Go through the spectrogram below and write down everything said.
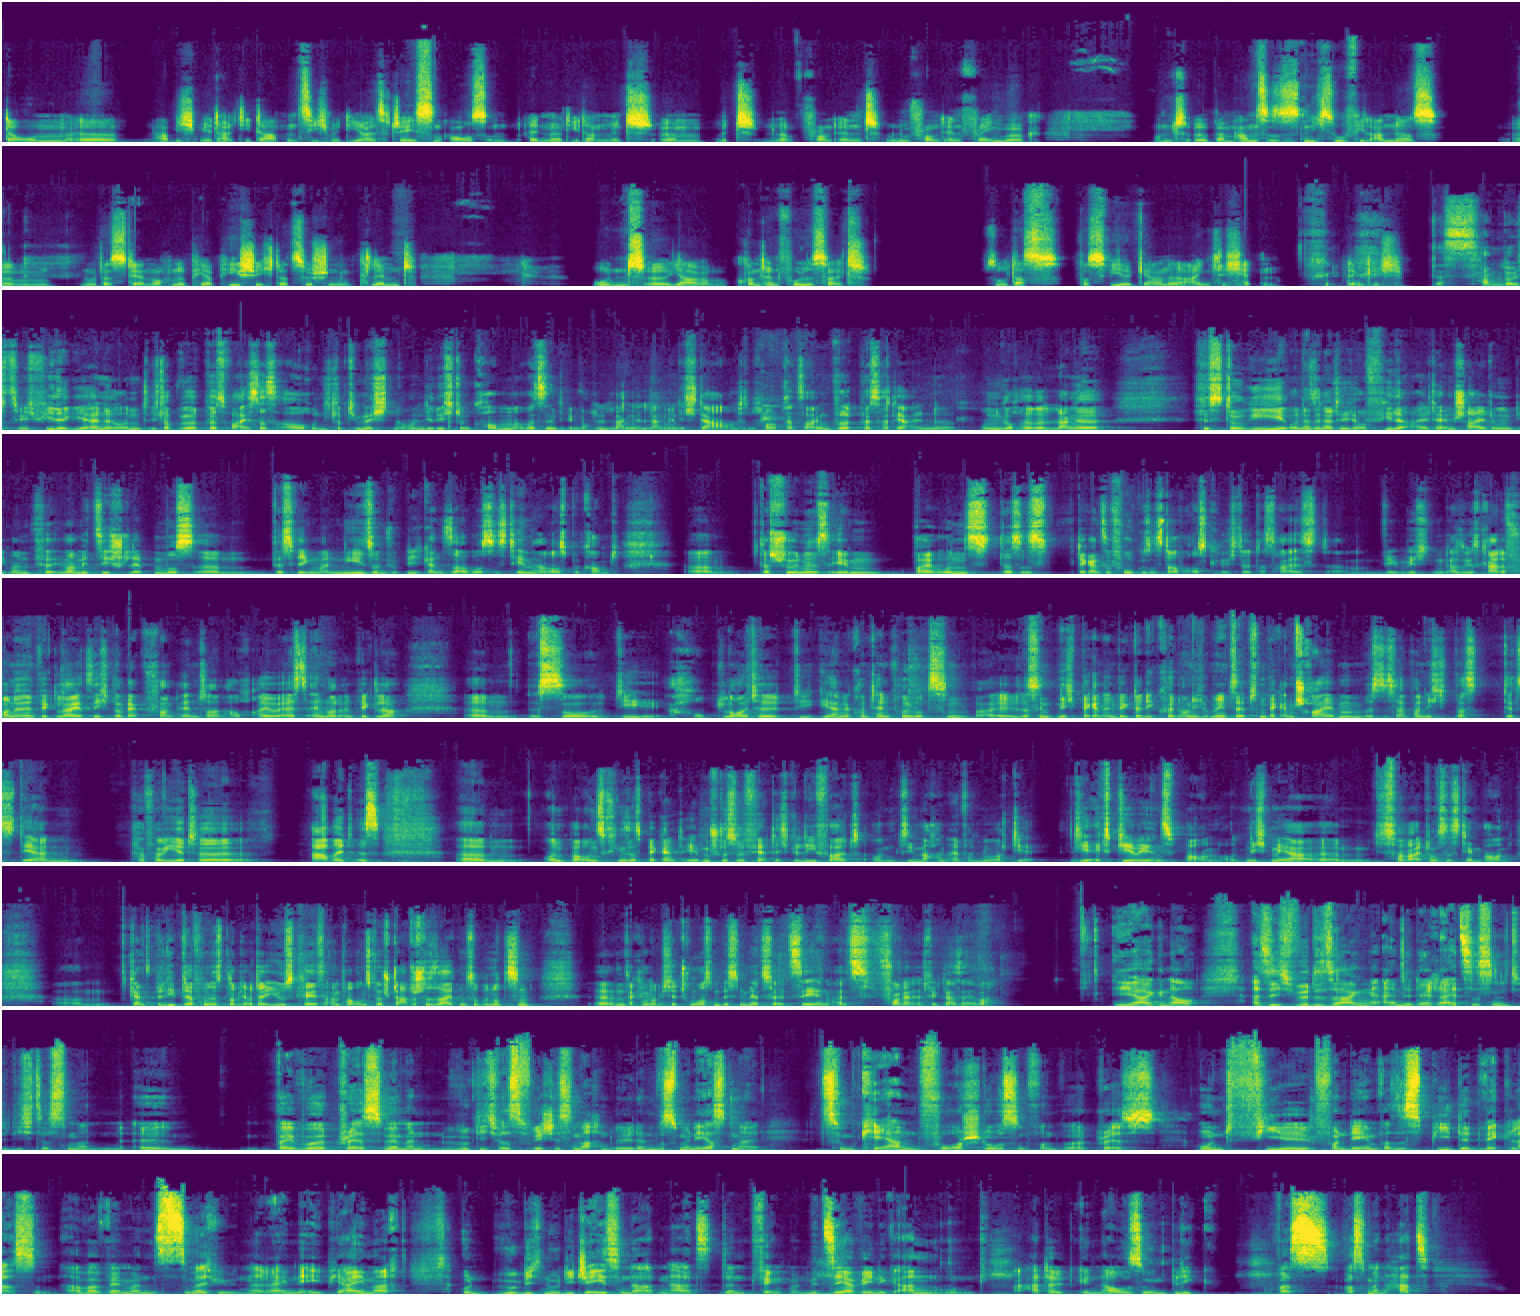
Darum äh, habe ich mir halt die Daten, ziehe ich mir die als JSON raus und ändere die dann mit, ähm, mit einer Frontend, mit einem Frontend-Framework. Und äh, beim Hans ist es nicht so viel anders. Ähm, nur dass der noch eine PHP-Schicht dazwischen klemmt. Und äh, ja, Contentful ist halt so das, was wir gerne eigentlich hätten, denke ich. Das haben, glaube ich, ziemlich viele gerne und ich glaube, WordPress weiß das auch und ich glaube, die möchten auch in die Richtung kommen, aber sind eben noch lange, lange nicht da. Und das muss man auch gerade sagen, WordPress hat ja eine ungeheure lange Historie und da sind natürlich auch viele alte Entscheidungen, die man für immer mit sich schleppen muss, ähm, weswegen man nie so ein wirklich ganz sauberes System herausbekommt. Ähm, das Schöne ist eben bei uns, dass es der ganze Fokus ist darauf ausgerichtet. Das heißt, ähm, wir möchten, also jetzt gerade Frontend-Entwickler, jetzt nicht nur Web-Frontend, sondern auch iOS, Android-Entwickler, ähm, ist so die Hauptleute, die gerne Contentful nutzen, weil das sind nicht Backend-Entwickler, die können auch nicht unbedingt selbst ein Backend schreiben. Es ist einfach nicht, was jetzt deren präferierte Arbeit ist. Ähm, und bei uns kriegen sie das Backend eben schlüsselfertig geliefert und sie machen einfach nur noch die, die Experience bauen und nicht mehr ähm, das Verwaltungssystem bauen. Ähm, ganz beliebt davon ist, glaube ich, auch der Use Case, einfach uns für statische Seiten zu benutzen. Ähm, da kann, glaube ich, der Thomas ein bisschen mehr zu erzählen als Frontend-Entwickler selber. Ja, genau. Also ich würde sagen, eine der Reize ist natürlich, dass man ähm, bei WordPress, wenn man wirklich was Frisches machen will, dann muss man erstmal zum Kern vorstoßen von WordPress und viel von dem, was es bietet, weglassen. Aber wenn man es zum Beispiel mit einer reinen API macht und wirklich nur die JSON-Daten hat, dann fängt man mit sehr wenig an und hat halt genauso im Blick, was, was man hat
